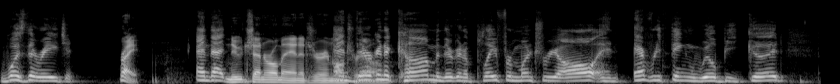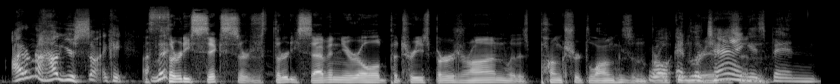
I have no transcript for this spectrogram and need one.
was their agent, Right. and that New general manager in Montreal. and they're going to come and they're going to play for Montreal, and everything will be good. I don't know how your son. Okay, a let- 36 or 37 year old Patrice Bergeron with his punctured lungs and well, broken and ribs. Letang and has been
